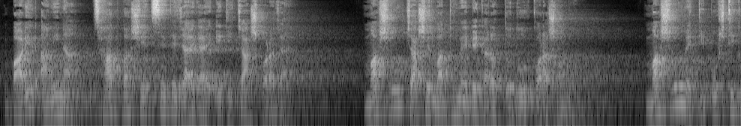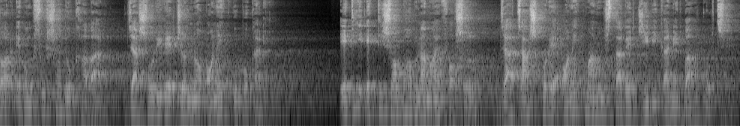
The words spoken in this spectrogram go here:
বাড়ির আঙিনা, ছাদ বা সেতে জায়গায় এটি চাষ করা যায়। মাশরুম চাষের মাধ্যমে বেকারত্ব দূর করা সম্ভব। মাশরুম একটি পুষ্টিকর এবং সুস্বাদু খাবার যা শরীরের জন্য অনেক উপকারী। এটি একটি সম্ভাবনাময় ফসল যা চাষ করে অনেক মানুষ তাদের জীবিকা নির্বাহ করছে।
